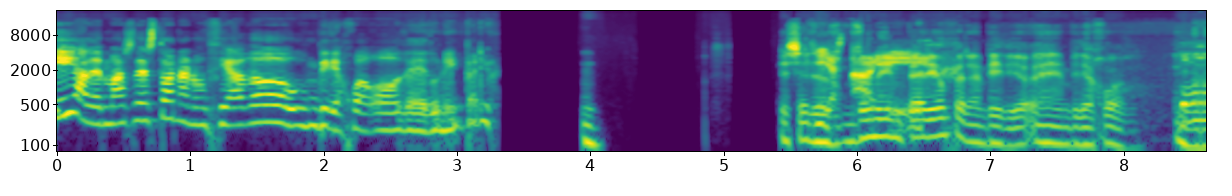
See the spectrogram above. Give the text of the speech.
Y además de esto han anunciado un videojuego de Dune Imperium. Es el Dune Imperium, pero en, video, en videojuego. Oh.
